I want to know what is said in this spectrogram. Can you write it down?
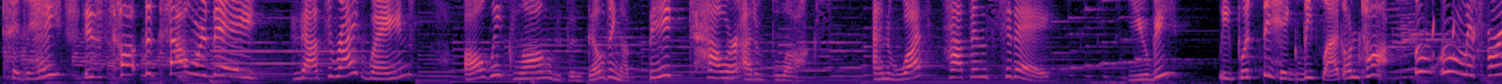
Today is Top the Tower Day. That's right, Wayne. All week long, we've been building a big tower out of blocks. And what happens today? Eubie? We put the Higgly flag on top. Ooh, ooh, Miss Fern,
